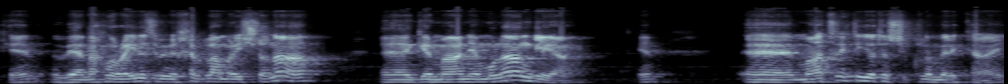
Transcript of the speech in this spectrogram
כן? ואנחנו ראינו את זה במלחמת העולם הראשונה, גרמניה מול אנגליה? מה צריך להיות השיקול האמריקאי?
